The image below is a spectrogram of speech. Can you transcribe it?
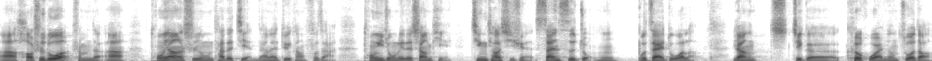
啊，好事多什么的啊，同样是用它的简单来对抗复杂。同一种类的商品，精挑细选三四种不再多了，让这个客户啊能做到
